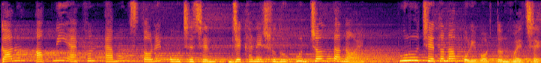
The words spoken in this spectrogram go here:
কারণ আপনি এখন এমন স্তরে পৌঁছেছেন যেখানে শুধু উজ্জ্বলতা নয়, পুরো চেতনা পরিবর্তন হয়েছে।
